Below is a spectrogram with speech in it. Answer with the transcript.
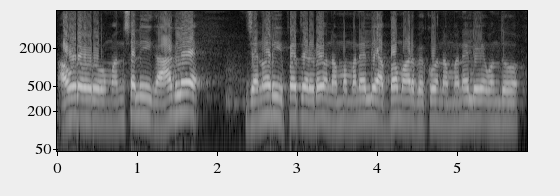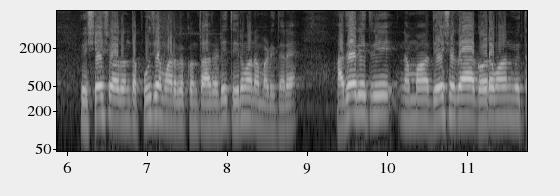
ಅವರವರು ಮನಸ್ಸಲ್ಲಿ ಈಗಾಗಲೇ ಜನವರಿ ಇಪ್ಪತ್ತೆರಡು ನಮ್ಮ ಮನೆಯಲ್ಲಿ ಹಬ್ಬ ಮಾಡಬೇಕು. ನಮ್ಮ ಮನೆಯಲ್ಲಿ ಒಂದು ವಿಶೇಷವಾದಂಥ ಪೂಜೆ ಮಾಡಬೇಕು ಅಂತ ಆಲ್ರೆಡಿ ತೀರ್ಮಾನ ಮಾಡಿದ್ದಾರೆ. ಅದೇ ರೀತಿ ನಮ್ಮ ದೇಶದ ಗೌರವಾನ್ವಿತ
